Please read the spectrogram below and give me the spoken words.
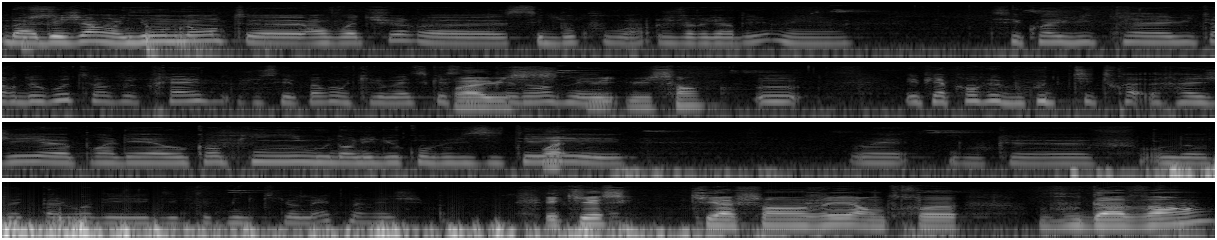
Bah déjà un Lyon-Nantes euh, en voiture, euh, c'est beaucoup. hein. Je vais regarder, mais C'est quoi 8, 8 heures de route à peu près? Je sais pas en kilomètres ce que ça Ouais, représente. mais... 800. 800. Mm. Et puis après, on fait beaucoup de petits tra- trajets euh, pour aller au camping ou dans les lieux qu'on veut visiter. Ouais. Et... Ouais, donc euh, on doit, on doit être pas loin des, des peut-être 1000 km, Marie. je sais Et qui est-ce qui a changé entre vous d'avant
